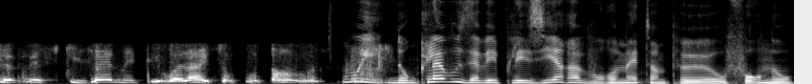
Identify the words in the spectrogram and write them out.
je fais ce qu'ils aiment et puis voilà, ils sont contents. hein. Oui. Donc là, vous avez plaisir à vous remettre un peu au fourneau.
